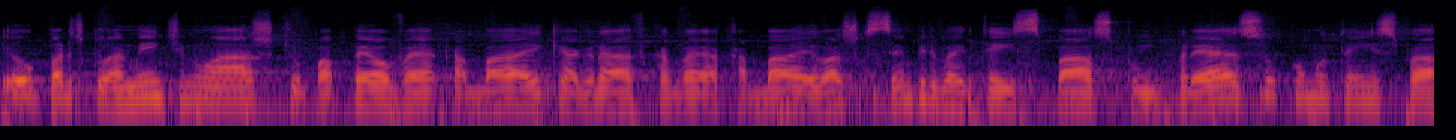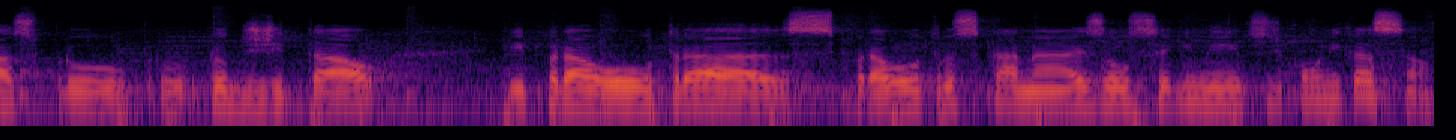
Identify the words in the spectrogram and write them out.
Eu, particularmente, não acho que o papel vai acabar e que a gráfica vai acabar. Eu acho que sempre vai ter espaço para o impresso, como tem espaço para o digital e para outras para outros canais ou segmentos de comunicação.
